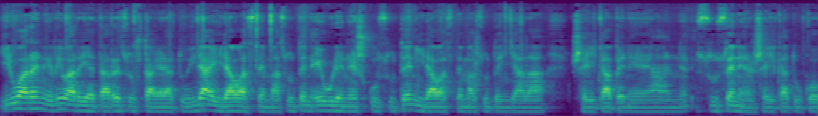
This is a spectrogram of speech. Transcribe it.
Hiruaren irribarria eta rezusta geratu dira, irabazten bazuten, euren esku zuten, irabazten bazuten jada sailkapenean, zuzenean sailkatuko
